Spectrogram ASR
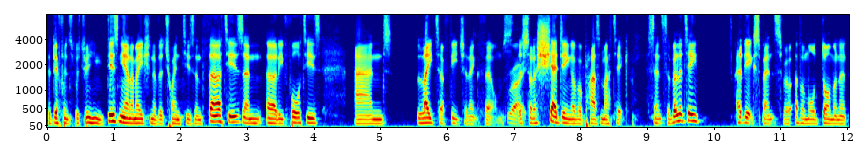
the difference between Disney animation of the 20s and 30s and early 40s and later feature length films. Right. The sort of shedding of a plasmatic sensibility at the expense of a, of a more dominant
